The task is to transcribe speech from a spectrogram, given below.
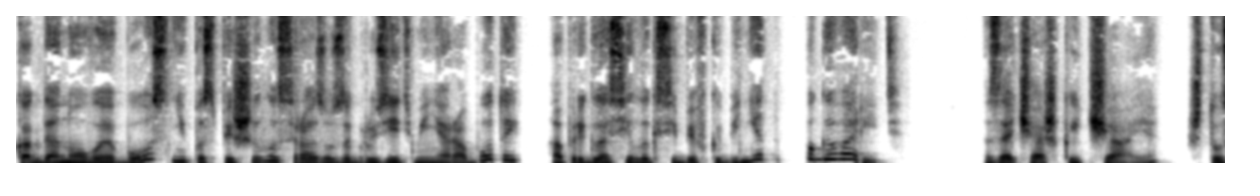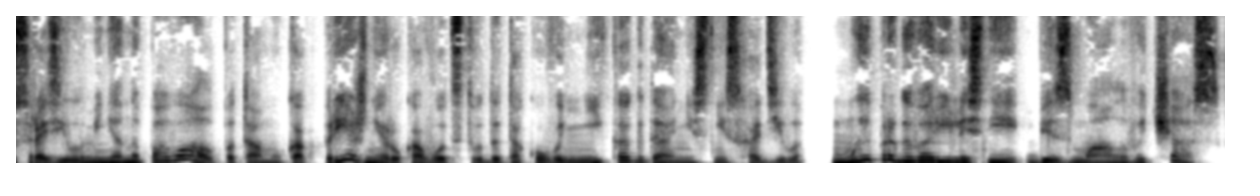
когда новая босс не поспешила сразу загрузить меня работой, а пригласила к себе в кабинет поговорить. За чашкой чая, что сразило меня на повал, потому как прежнее руководство до такого никогда не снисходило, мы проговорили с ней без малого час.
